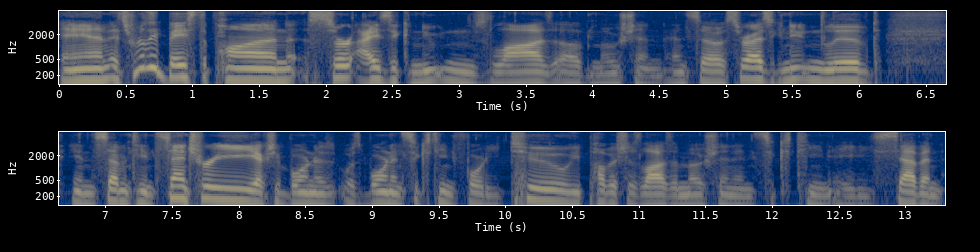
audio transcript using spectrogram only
And it's really based upon Sir Isaac Newton's laws of motion. And so Sir Isaac Newton lived in the 17th century. He actually born, was born in 1642. He published his laws of motion in 1687.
